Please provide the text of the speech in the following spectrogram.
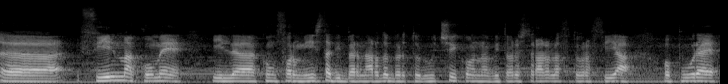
eh, film come il conformista di Bernardo Bertolucci con Vittorio Storaro alla fotografia oppure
